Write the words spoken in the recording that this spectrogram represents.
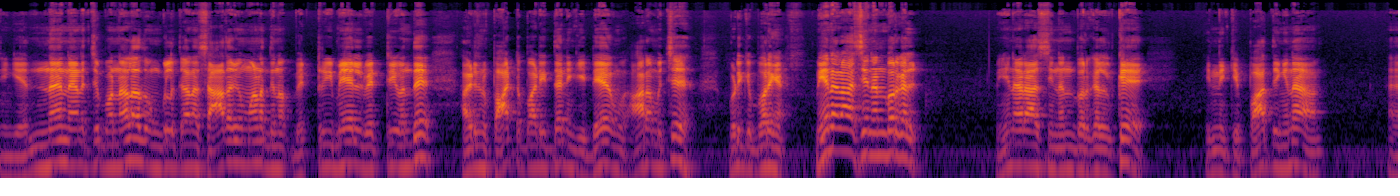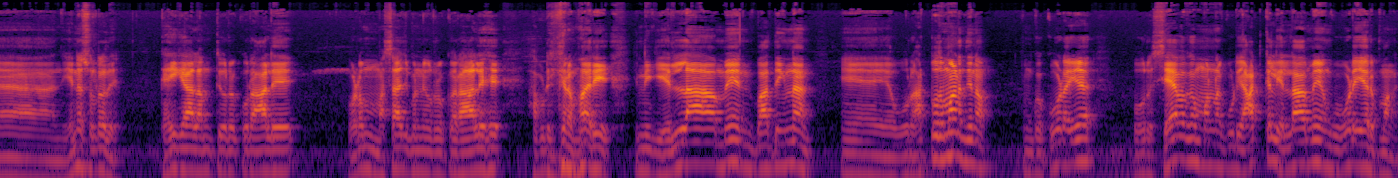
நீங்கள் என்ன நினச்சி பண்ணாலும் அது உங்களுக்கான சாதகமான தினம். வெற்றி மேல் வெற்றி வந்து அப்படின்னு பாட்டு பாடிட்டு தான் நீங்கள் டே ஆரம்பித்து முடிக்க போகிறீங்க மீனராசி நண்பர்கள் மீனராசி நண்பர்களுக்கு இன்னைக்கு பார்த்தீங்கன்னா என்ன சொல்கிறது கை கால் அமுத்தி விடுறக்கு ஒரு ஆள் உடம்பு மசாஜ் பண்ணி விடுறக்கு ஒரு ஆள் அப்படிங்கிற மாதிரி இன்றைக்கி எல்லாமே பார்த்தீங்கன்னா ஒரு அற்புதமான தினம். உங்கள் கூடயே ஒரு சேவகம் பண்ணக்கூடிய ஆட்கள் எல்லாருமே உங்கள் கூடயே இருப்பாங்க.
